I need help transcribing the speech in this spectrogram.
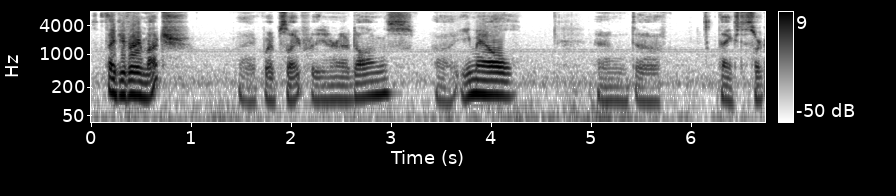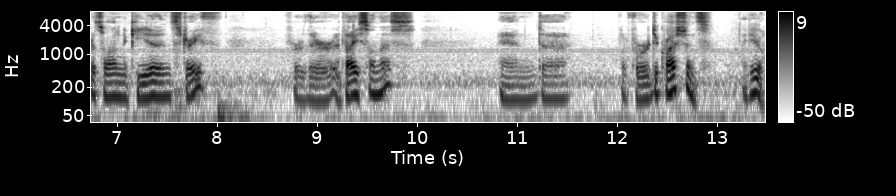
So thank you very much a website for the Internet of Dongs, uh, email, and uh, thanks to CircuitsOne, Nikita, and Straith for their advice on this. And uh, look forward to questions. Thank you.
